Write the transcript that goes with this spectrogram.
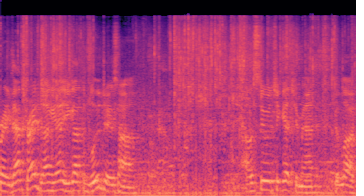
Break. That's right, Doug. Yeah, you got the Blue Jays, huh? Let's see what you get you, man. Good luck.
